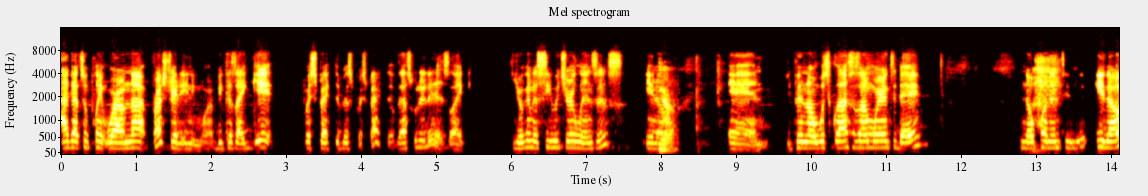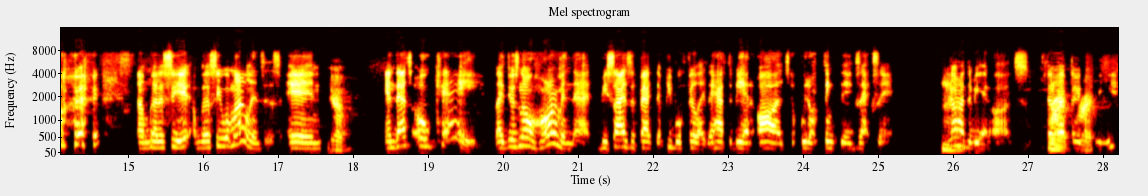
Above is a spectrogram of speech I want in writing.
I got to a point where I'm not frustrated anymore because I get perspective is perspective. That's what it is. Like you're gonna see with your lenses, you know, yeah. and depending on which glasses I'm wearing today, no pun intended, you know, I'm gonna see it. I'm gonna see what my lenses, and yeah, and that's okay. Like there's no harm in that. Besides the fact that people feel like they have to be at odds if we don't think the exact same. Mm-hmm. You don't mm-hmm. have to be at odds. You don't right, have to right. agree.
